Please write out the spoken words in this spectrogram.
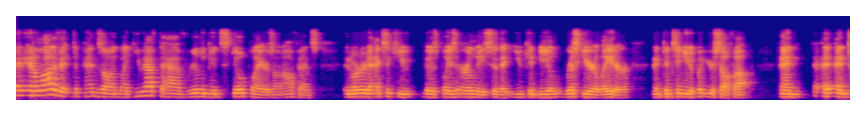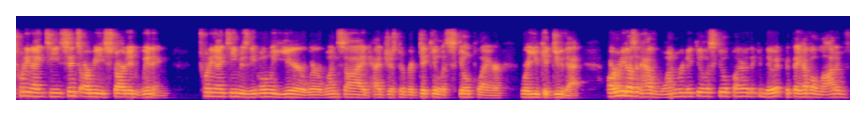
and, and a lot of it depends on like you have to have really good skill players on offense in order to execute those plays early so that you can be riskier later and continue to put yourself up. And and 2019, since Army started winning, 2019 is the only year where one side had just a ridiculous skill player where you could do that. Army doesn't have one ridiculous skill player that can do it, but they have a lot of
